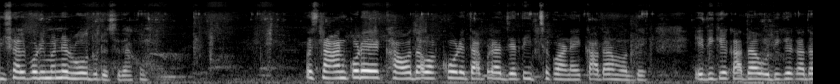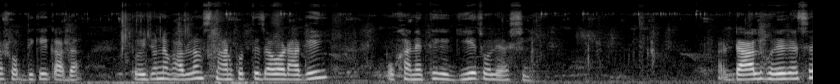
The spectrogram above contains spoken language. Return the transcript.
বিশাল পরিমাণে রোদ উঠেছে, দেখো। ওই স্নান করে খাওয়া দাওয়া করে, তারপরে আর যেতে ইচ্ছে করে না এই কাদার মধ্যে। এদিকে কাদা, ওদিকে কাদা, সব দিকেই কাদা। তো ওই জন্য ভাবলাম স্নান করতে যাওয়ার আগেই ওখানে থেকে গিয়ে চলে আসি। আর ডাল হয়ে গেছে।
